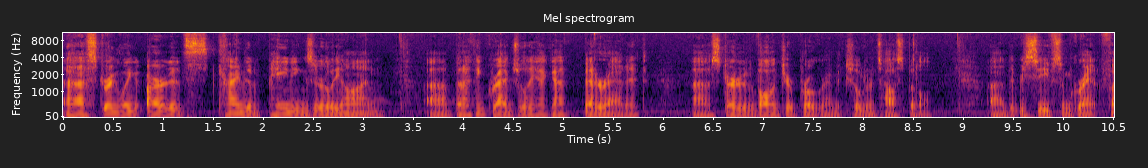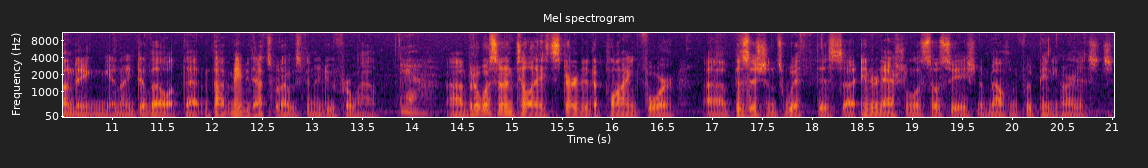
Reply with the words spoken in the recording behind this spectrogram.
uh, struggling artist kind of paintings early on. Uh, but I think gradually I got better at it. Uh, started a volunteer program at Children's Hospital uh, that received some grant funding, and I developed that and thought maybe that's what I was going to do for a while. Yeah. Uh, but it wasn't until I started applying for uh, positions with this uh, International Association of Mouth and Foot Painting Artists.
